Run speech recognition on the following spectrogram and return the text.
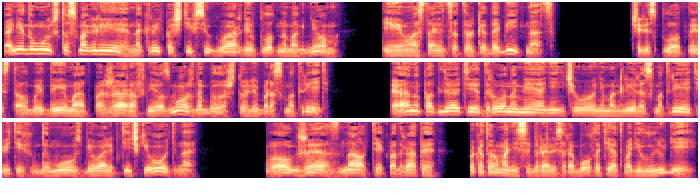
Они думают, что смогли накрыть почти всю гвардию плотным огнем, и им останется только добить нас. Через плотные столбы дыма от пожаров невозможно было что-либо рассмотреть. А на подлете дронами они ничего не могли рассмотреть, ведь их в дыму сбивали птички Одина. Волк же знал те квадраты, по которым они собирались работать, и отводил людей.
